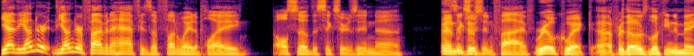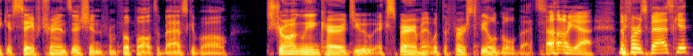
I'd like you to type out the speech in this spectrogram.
Yeah, the under the under five and a half is a fun way to play. Also, the Sixers in uh, and Sixers in five. real quick, uh, for those looking to make a safe transition from football to basketball, strongly encourage you experiment with the first field goal bets. Oh yeah, the first basket.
